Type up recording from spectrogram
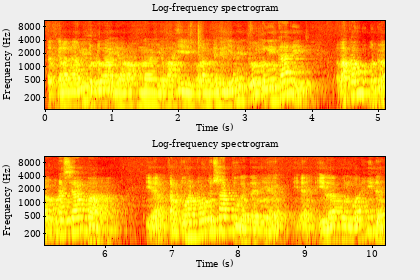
Tatkala Nabi berdoa Ya Rahman Ya Rahim Orang jahiliyah itu mengingkari Apa kamu berdoa kepada siapa Ya kan Tuhan kamu itu satu katanya Ya ilahun wahidah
